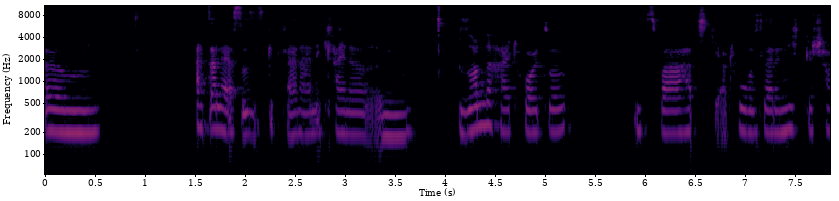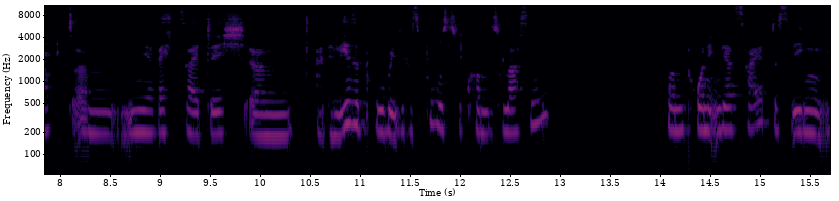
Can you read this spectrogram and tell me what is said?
Ähm, als allererstes, es gibt leider eine kleine ähm, Besonderheit heute. Und zwar hat die Autorin es leider nicht geschafft, ähm, mir rechtzeitig ähm, eine Leseprobe ihres Buches zukommen zu lassen von Chroniken der Zeit. Deswegen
